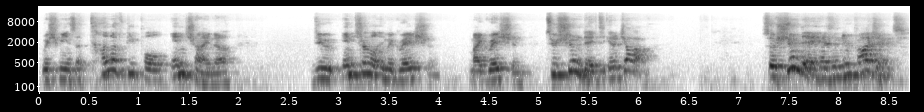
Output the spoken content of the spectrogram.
which means a ton of people in China do internal immigration, migration to Shunde to get a job. So Shunde has a new project.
